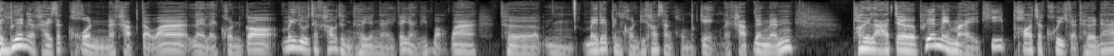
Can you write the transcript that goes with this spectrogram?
เป็นเพื่อนกับใครสักคนนะครับ แต่ว่าหลาย ๆ คนก็ไม่รู้จะเข้าถึงเธอยังไง ก็อย่างที่บอกว่าเธอไม่ได้เป็นคนที่เข้าสังคมเก่งนะครับ ดังนั้นพอเวลาเจอเพื่อนใหม่ ๆ ที่พอจะคุยกับเธอได้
